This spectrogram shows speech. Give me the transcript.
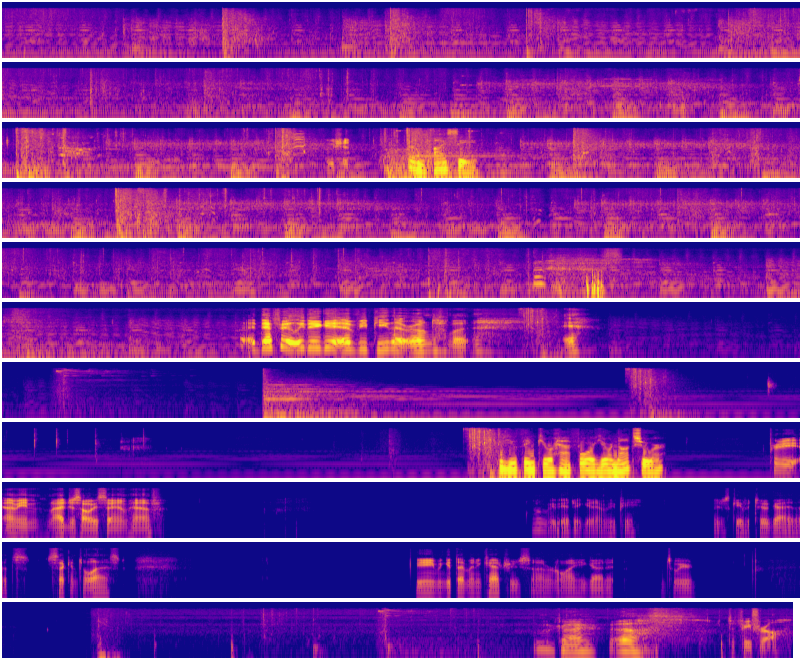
Hmm, definitely didn't get MVP that round, but yeah. Do you think you're half or you're not sure? Pretty, I mean, I just always say I'm half. Oh, maybe I did get MVP. I just gave it to a guy that's second to last. He didn't even get that many captures, so I don't know why he got it. It's weird. Okay. Ugh. It's a free for all.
